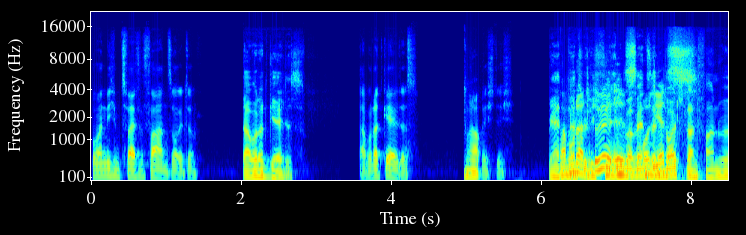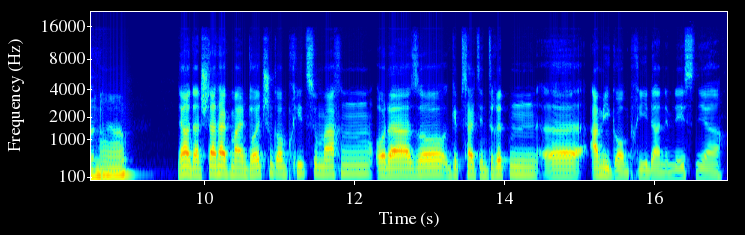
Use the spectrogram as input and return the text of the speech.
wo man nicht im Zweifel fahren sollte. Da, wo das Geld ist. Da, wo das Geld ist. ja. Richtig. Wir hätten Da, natürlich Öl viel lieber, wenn sie in jetzt- Deutschland fahren würden. ja. Ja, und anstatt halt mal einen deutschen Grand Prix zu machen oder so, gibt es halt den dritten äh, Ami Grand Prix dann im nächsten Jahr.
